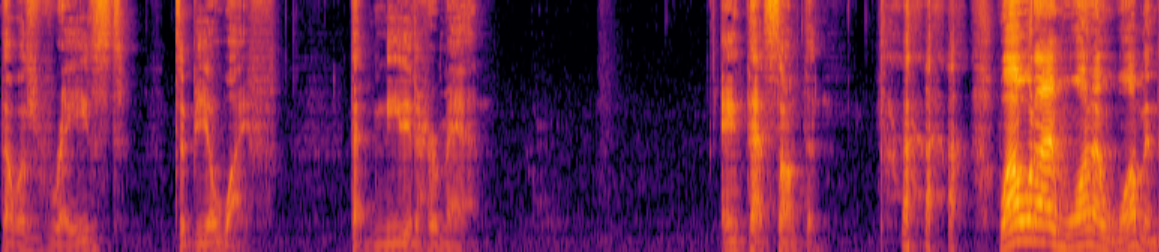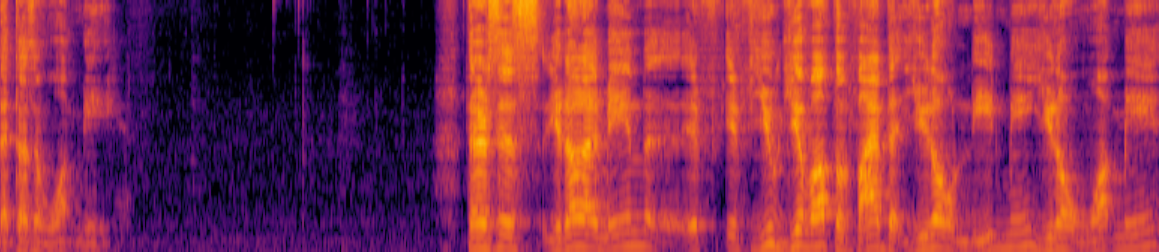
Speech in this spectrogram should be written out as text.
that was raised to be a wife that needed her man. Ain't that something? Why would I want a woman that doesn't want me? There's this, you know what I mean? If if you give off the vibe that you don't need me, you don't want me,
